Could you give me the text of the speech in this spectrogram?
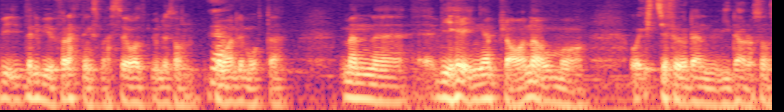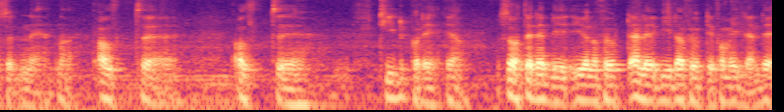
vi driver jo forretningsmessig og alt mulig sånn på ja. vanlig måte. Men uh, vi har ingen planer om å, å ikke føre den videre sånn som den er. Nei. Alt, uh, alt uh, tyder på det, ja. Så at det blir gjennomført, eller videreført i familien, det,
